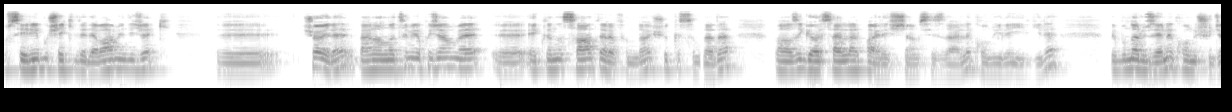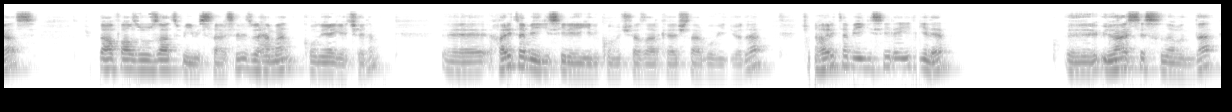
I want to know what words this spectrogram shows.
Bu seri bu şekilde devam edecek. Eee, şöyle, ben anlatım yapacağım ve eee, ekranın sağ tarafında, şu kısımda da bazı görseller paylaşacağım sizlerle konuyla ilgili ve bunlar üzerine konuşacağız. Daha fazla uzatmayayım isterseniz ve hemen konuya geçelim. Eee, harita bilgisiyle ilgili konuşacağız arkadaşlar bu videoda. Şimdi harita bilgisiyle ilgili eee, üniversite sınavında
